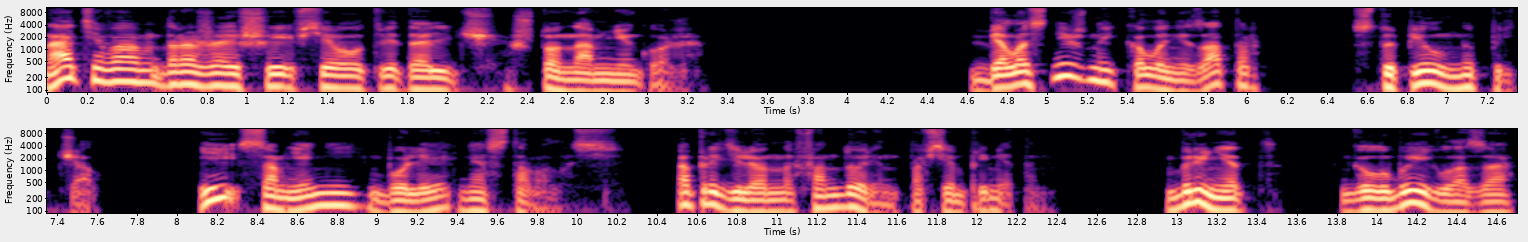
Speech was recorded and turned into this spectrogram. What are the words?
Нате вам, дрожайший Всеволод Витальевич, что нам не гоже. Белоснежный колонизатор ступил на причал, и сомнений более не оставалось. Определенно Фандорин по всем приметам. Брюнет, голубые глаза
